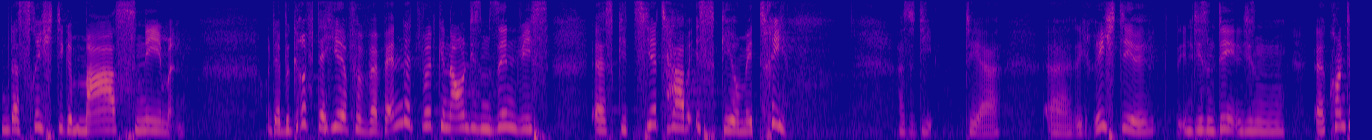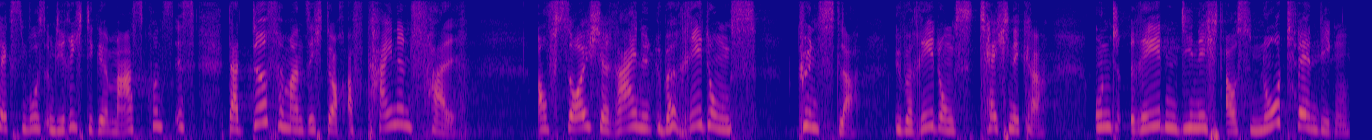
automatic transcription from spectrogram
um das richtige Maß nehmen. Und der Begriff, der hierfür verwendet wird, genau in diesem Sinn, wie ich es äh, skizziert habe, ist Geometrie. Also die, der, äh, die richtige, in diesen, in diesen äh, Kontexten, wo es um die richtige Maßkunst ist, da dürfe man sich doch auf keinen Fall auf solche reinen Überredungskünstler, Überredungstechniker und Reden, die nicht aus notwendigen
